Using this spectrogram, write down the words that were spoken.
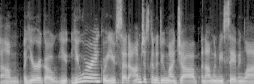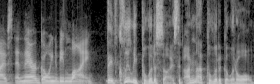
um, a year ago, you, you were angry. You said, I'm just going to do my job and I'm going to be saving lives, and they're going to be lying. They've clearly politicized it. I'm not political at all,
